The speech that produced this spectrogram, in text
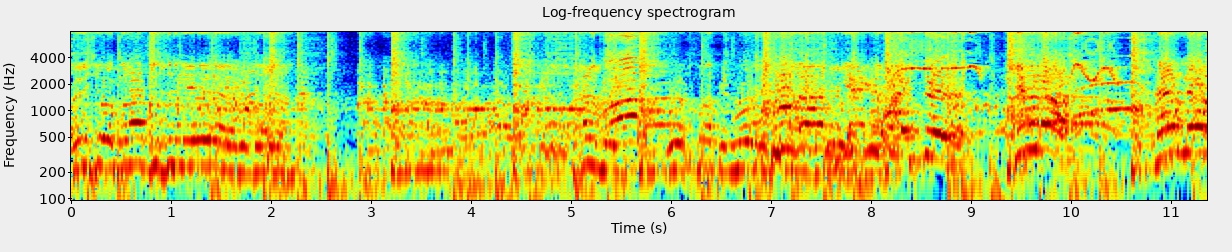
Raise your glasses in the air, everybody. We're, fucking really it up! Give it up! Let them know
